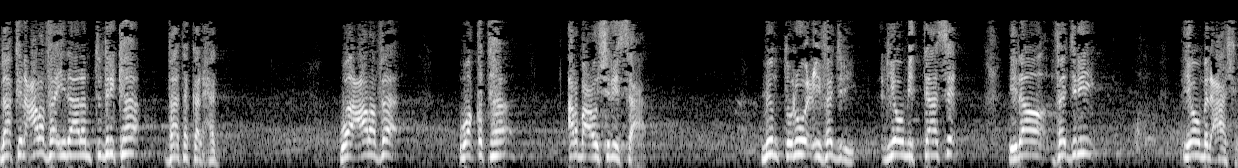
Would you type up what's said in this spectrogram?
لكن عرفة إذا لم تدركها فاتك الحد وعرفة وقتها 24 ساعة. من طلوع فجر اليوم التاسع إلى فجر يوم العاشر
